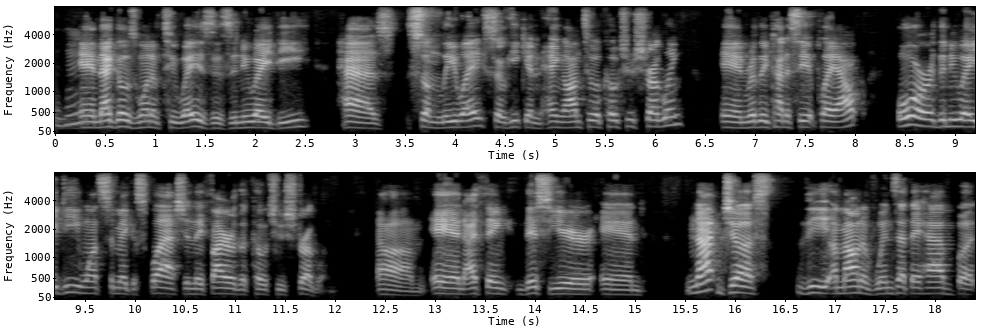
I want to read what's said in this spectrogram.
Mhm. And that goes one of two ways: is the new AD has some leeway, so he can hang on to a coach who's struggling and really kind of see it play out, or the new AD wants to make a splash and they fire the coach who's struggling. Um, and I think this year, and not just the amount of wins that they have, but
